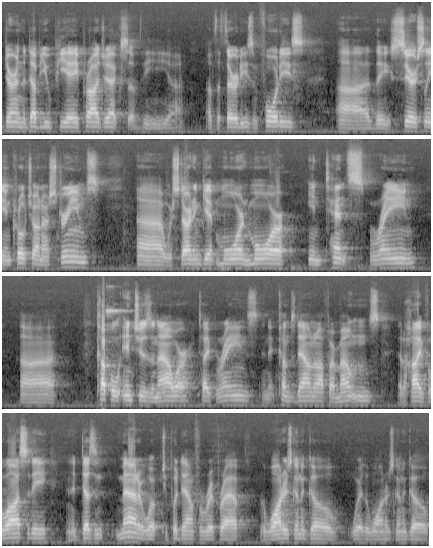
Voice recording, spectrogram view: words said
During the WPA projects of the, uh, of the 30s and 40s, uh, they seriously encroach on our streams. Uh, We're starting to get more and more intense rain. Couple inches an hour type rains, and it comes down off our mountains at a high velocity, and it doesn't matter what you put down for riprap, the water's gonna go where the water's gonna go.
